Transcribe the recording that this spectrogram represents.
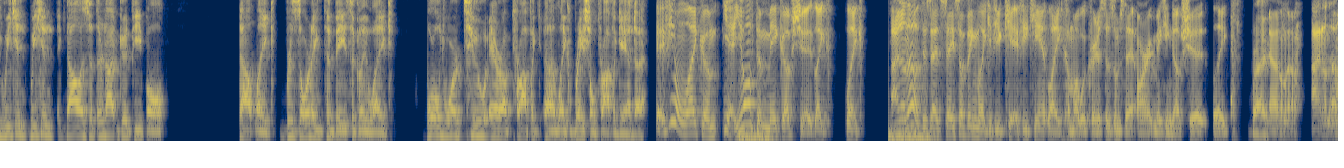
we can we can acknowledge that they're not good people without like resorting to basically like World War II era propag- uh, like racial propaganda. if you don't like them, yeah, you don't have to make up shit. Like like I don't know. Does that say something like if you can't if you can't like come up with criticisms that aren't making up shit? Like Right. I don't know. I don't know.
